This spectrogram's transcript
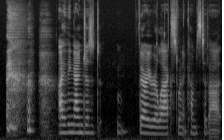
I think I'm just very relaxed when it comes to that.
